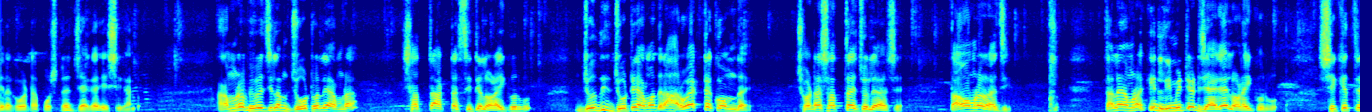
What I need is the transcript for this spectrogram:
এরকম একটা প্রশ্নের জায়গায় এসে গেল। আমরা ভেবেছিলাম জোট হলে আমরা সাতটা, আটটা সিটে লড়াই করব। যদি জোটে আমাদের আরও একটা কম দেয়, ছটা, সাতটায় চলে আসে, তাও আমরা রাজি। তাহলে আমরা কি লিমিটেড জায়গায় লড়াই করব। সেক্ষেত্রে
